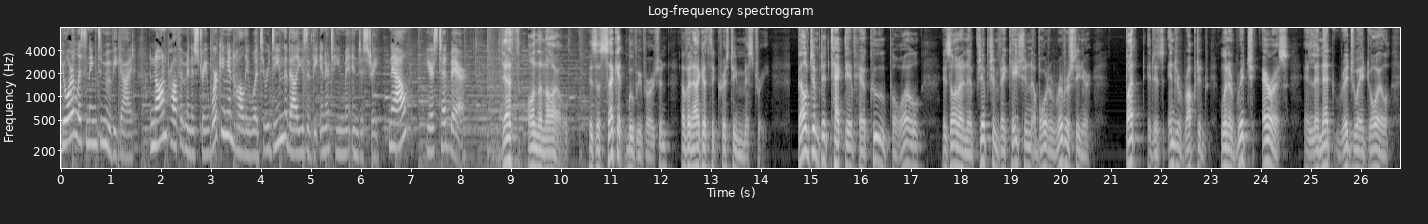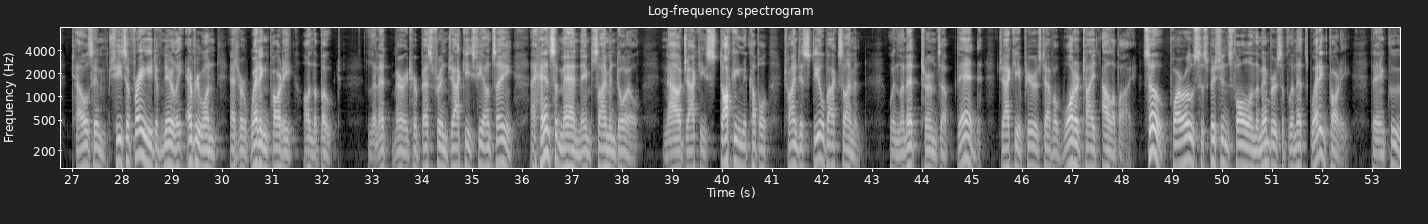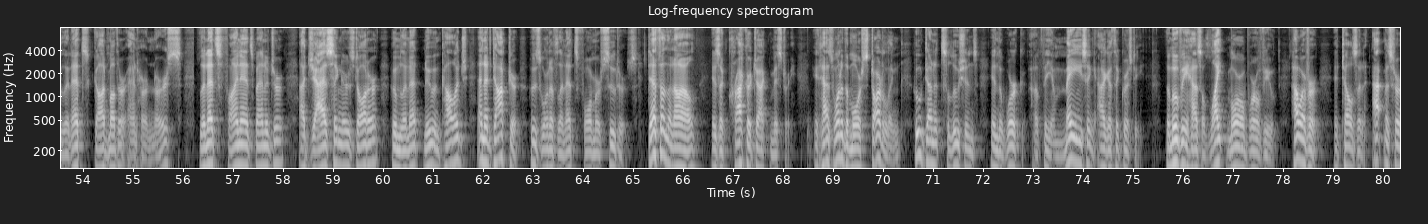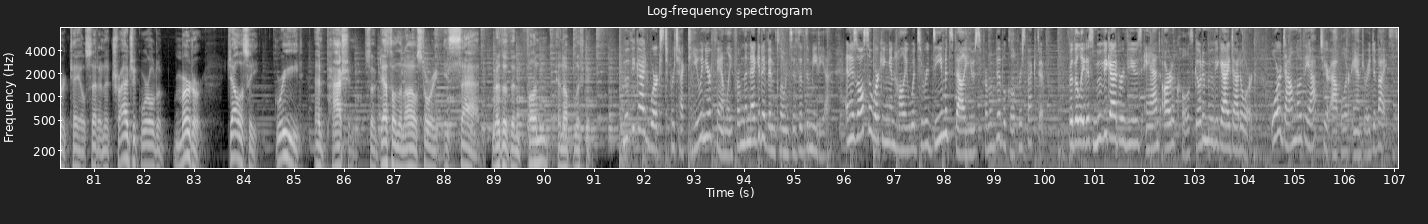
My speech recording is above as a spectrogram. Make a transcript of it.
You're listening to Movie Guide, a nonprofit ministry working in Hollywood to redeem the values of the entertainment industry. Now, here's Ted Baehr. Death on the Nile is a second movie version of an Agatha Christie mystery. Belgium detective Hercule Poirot is on an Egyptian vacation aboard a river steamer, but it is interrupted when a rich heiress, Lynette Ridgeway Doyle, tells him she's afraid of nearly everyone at her wedding party on the boat. Lynette married her best friend Jackie's fiance, a handsome man named Simon Doyle. Now Jackie's stalking the couple, trying to steal back Simon. When Lynette turns up dead, Jackie appears to have a watertight alibi. So, Poirot's suspicions fall on the members of Lynette's wedding party. They include Lynette's godmother and her nurse, Lynette's finance manager, a jazz singer's daughter whom Lynette knew in college, and a doctor who's one of Lynette's former suitors. Death on the Nile is a crackerjack mystery. It has one of the more startling whodunit solutions in the work of the amazing Agatha Christie. The movie has a light moral worldview. However, it tells an atmospheric tale set in a tragic world of murder, jealousy, greed, and passion. So, Death on the Nile story is sad rather than fun and uplifting. Movie Guide works to protect you and your family from the negative influences of the media and is also working in Hollywood to redeem its values from a biblical perspective. For the latest Movie Guide reviews and articles, go to movieguide.org or download the app to your Apple or Android device.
